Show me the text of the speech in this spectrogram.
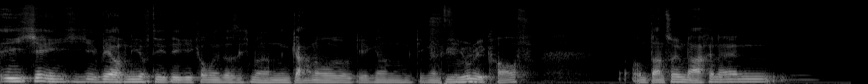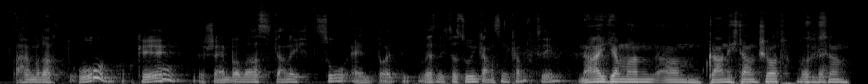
ich ich wäre auch nie auf die Idee gekommen, dass ich mal einen Gano gegen einen, gegen einen Fury. Fury kaufe. Und dann so im Nachhinein habe ich mir gedacht, oh, okay, scheinbar war es gar nicht so eindeutig. Ich weiß nicht, hast du den ganzen Kampf gesehen? Nein, ich habe mir ähm, gar nicht angeschaut, muss Okay. ich sagen.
